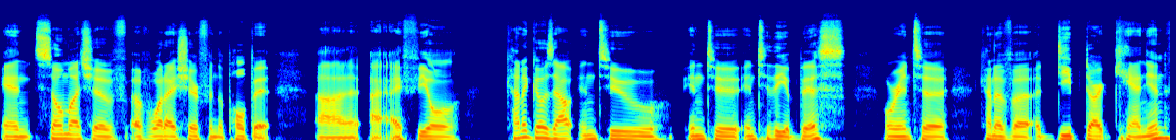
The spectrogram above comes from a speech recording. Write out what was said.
and so much of of what I share from the pulpit, uh, I, I feel kind of goes out into into into the abyss or into kind of a, a deep dark canyon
